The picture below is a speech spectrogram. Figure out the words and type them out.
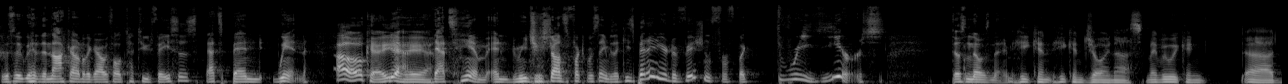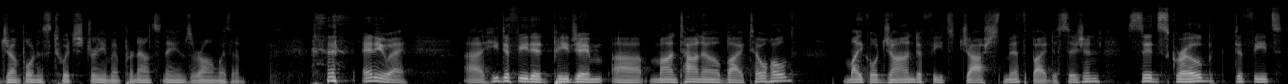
It was like we had the knockout of the guy with all the tattooed faces. That's Ben Nguyen. oh, okay, yeah, yeah, yeah. That's him. And Demetrious Johnson fucked up his name. He's like, he's been in your division for like three years. Doesn't know his name. he can he can join us. Maybe we can uh, jump on his Twitch stream and pronounce names wrong with him. anyway, uh, he defeated PJ uh, Montano by toehold. Michael John defeats Josh Smith by decision. Sid Scrobe defeats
